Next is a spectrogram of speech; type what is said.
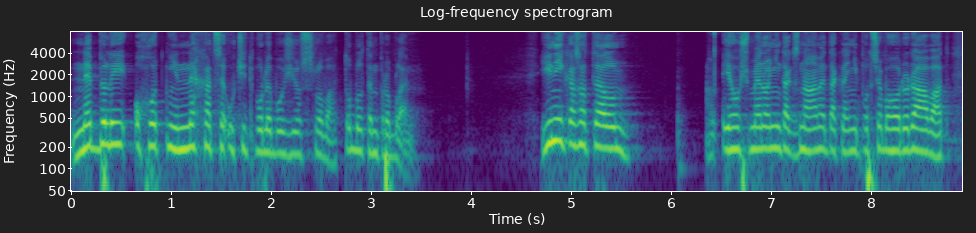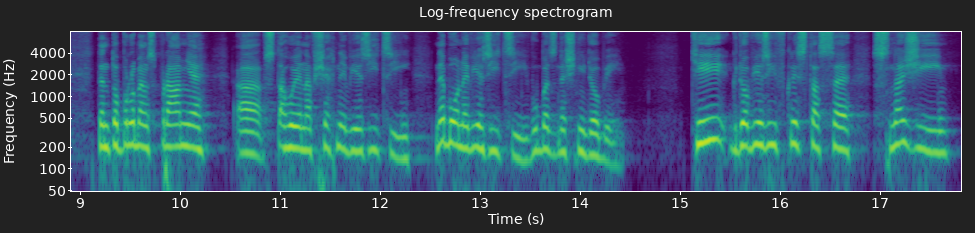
nebyli ochotní nechat se učit podle Božího slova. To byl ten problém. Jiný kazatel, jehož jméno není tak známe, tak není potřeba ho dodávat. Tento problém správně eh, vztahuje na všechny věřící nebo nevěřící vůbec dnešní doby. Ti, kdo věří v Krista, se snaží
